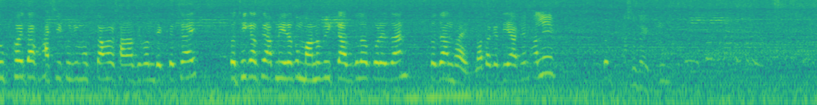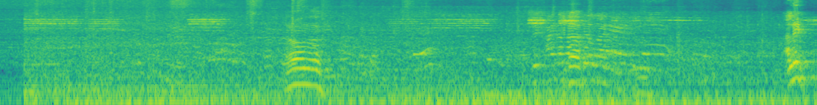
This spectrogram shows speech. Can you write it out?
দুঃখই থাক হাসি খুশি মুক্ত আমরা সারা জীবন দেখতে চাই। তো ঠিক আছে, আপনি এরকম মানবিক কাজগুলো করে যান। তো যান ভাই, লতাকে দিয়ে আসেন। আলিফ! আলিফ!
